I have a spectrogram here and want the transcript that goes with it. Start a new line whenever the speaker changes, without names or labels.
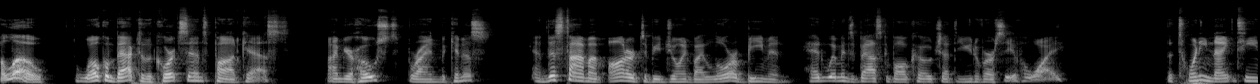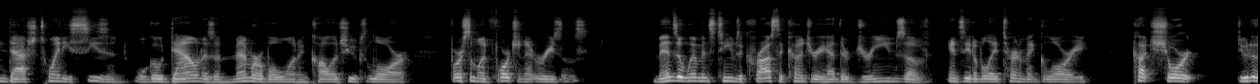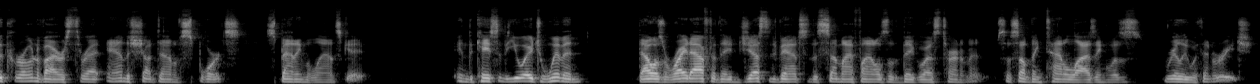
Hello, welcome back to the Court Sense podcast. I'm your host, Brian McInnes, and this time I'm honored to be joined by Laura Beeman, head women's basketball coach at the University of Hawaii. The 2019 20 season will go down as a memorable one in college hoops lore for some unfortunate reasons. Men's and women's teams across the country had their dreams of NCAA tournament glory cut short due to the coronavirus threat and the shutdown of sports spanning the landscape. In the case of the UH women, that was right after they just advanced to the semifinals of the Big West tournament, so something tantalizing was really within reach.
